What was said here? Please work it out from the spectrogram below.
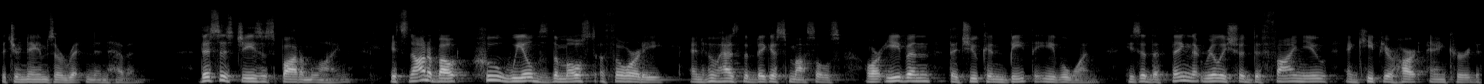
That your names are written in heaven. This is Jesus' bottom line. It's not about who wields the most authority and who has the biggest muscles, or even that you can beat the evil one. He said the thing that really should define you and keep your heart anchored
